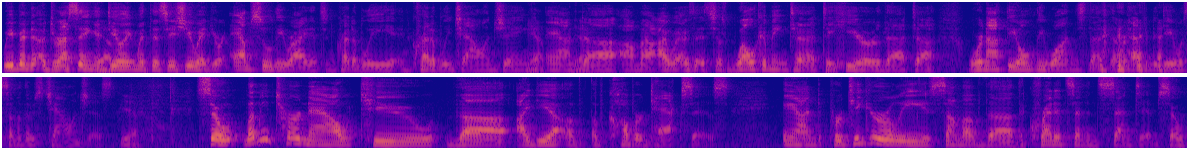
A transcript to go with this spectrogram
we've been addressing and Yeah. dealing with this issue, and you're absolutely right. It's incredibly incredibly challenging, Yeah, and yeah. Uh, um, I, I- it's just welcoming to to hear that uh, we're not the only ones that, that are having to deal with some of those challenges. yeah. So let me turn now to the idea of, of covered taxes. And particularly some of the, the credits and incentives. So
